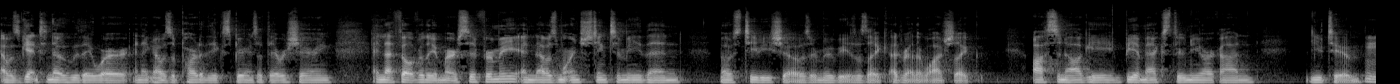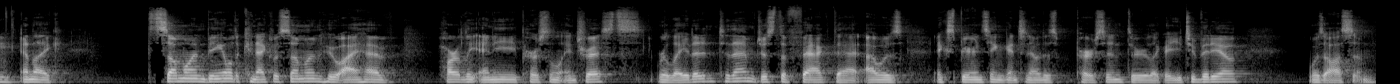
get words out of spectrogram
I, was getting to know who they were, and like I was a part of the experience that they were sharing, and that felt really immersive for me, and that was more interesting to me than most TV shows or movies. Was like I'd rather watch like Austin Augie BMX through New York on YouTube, mm. and like someone being able to connect with someone who I have hardly any personal interests related to them. Just the fact that I was experiencing getting to know this person through like a YouTube video was awesome.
